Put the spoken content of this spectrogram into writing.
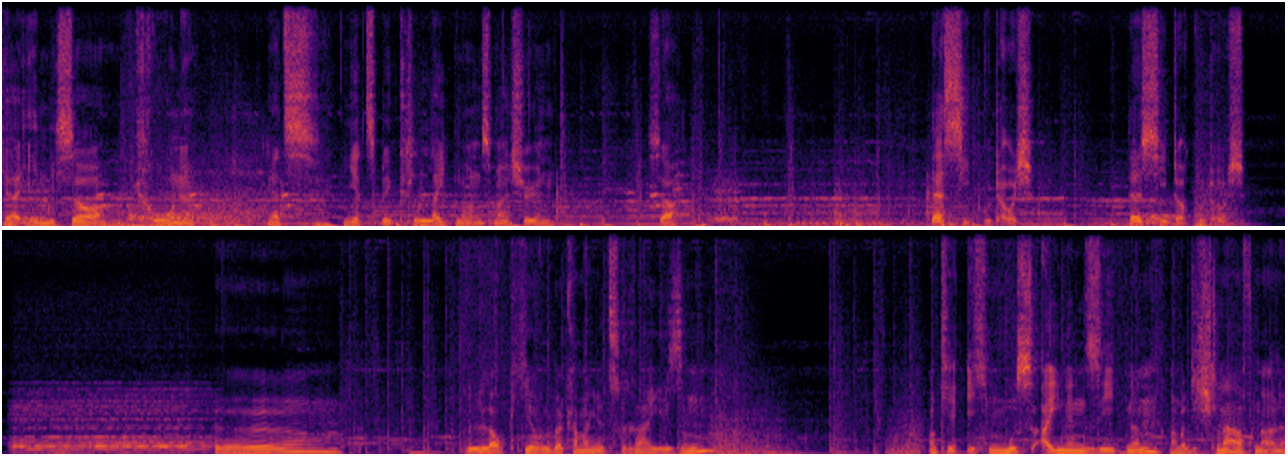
ja ähnlich. So, Krone. Jetzt, jetzt begleiten wir uns mal schön. So. Das sieht gut aus. Das sieht doch gut aus. Äh, glaub, hier rüber kann man jetzt reisen. Okay, ich muss einen segnen, aber die schlafen alle.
